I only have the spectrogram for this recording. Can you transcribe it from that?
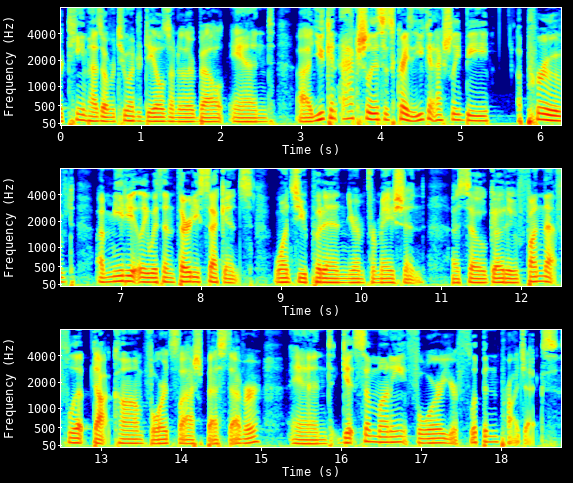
Their team has over 200 deals under their belt, and uh, you can actually, this is crazy, you can actually be approved immediately within 30 seconds once you put in your information. Uh, so go to fundthatflip.com forward slash best ever and get some money for your flipping projects.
